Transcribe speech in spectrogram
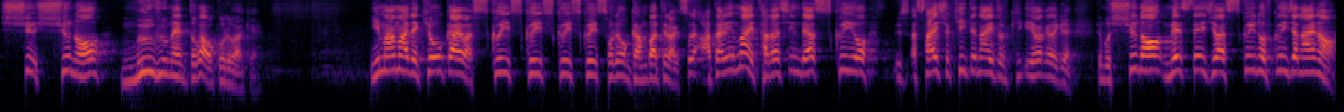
主主のムーブメントが起こるわけ。今まで教会は救い、救い、救い、救い、それを頑張ってるわけ。それ当たり前、正しいんだよ。救いを最初聞いてないと言うわけだけど、でも主のメッセージは救いの福音じゃないの。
